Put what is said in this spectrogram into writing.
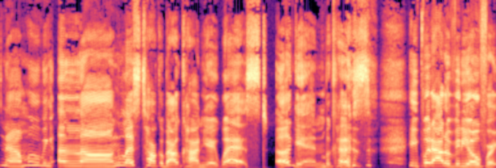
Now, moving along, let's talk about Kanye West again because he put out a video for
